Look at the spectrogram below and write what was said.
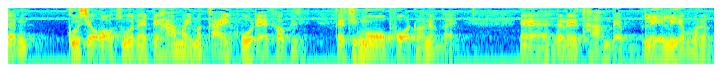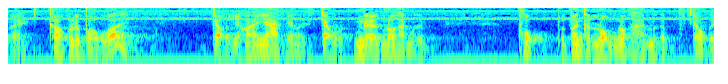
สันกูเสียออกสูไหนไปหาใหม่มาใกล้กูได้เขาคือก็สิโง่โพดวันไปเออก็เลยถามแบบเล่เลี่ยมมาเลยไป เขาก็เลยบอกว่าเจ้าอย่าหายากเจ้าเจ้าเนื่องน้องหันมือ พบมันกับล่มน้องหันมือกับเจ้าก็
